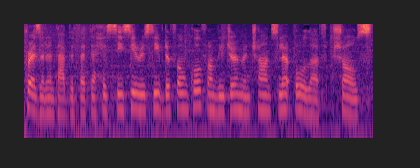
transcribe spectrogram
President Abdel Fattah el-Sisi received a phone call from the German Chancellor Olaf Scholz.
